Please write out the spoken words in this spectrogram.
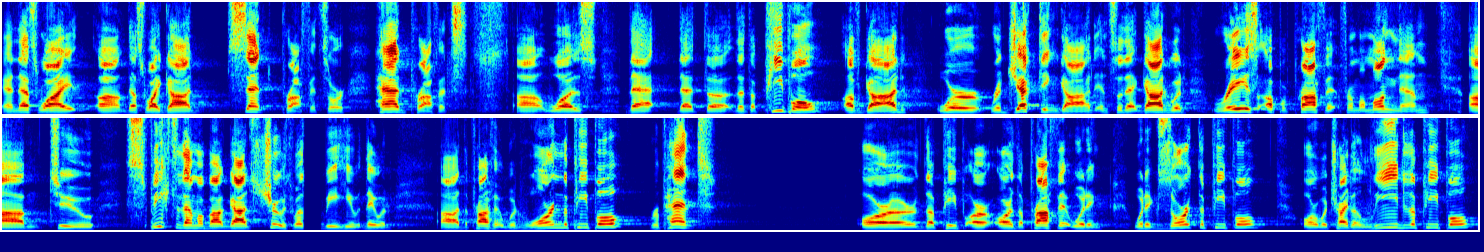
And that's why, um, that's why God sent prophets or had prophets, uh, was that, that, the, that the people of God were rejecting God, and so that God would raise up a prophet from among them um, to speak to them about God's truth. Whether it be he, they would, uh, the prophet would warn the people, repent, or the people, or, or the prophet would, would exhort the people, or would try to lead the people.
